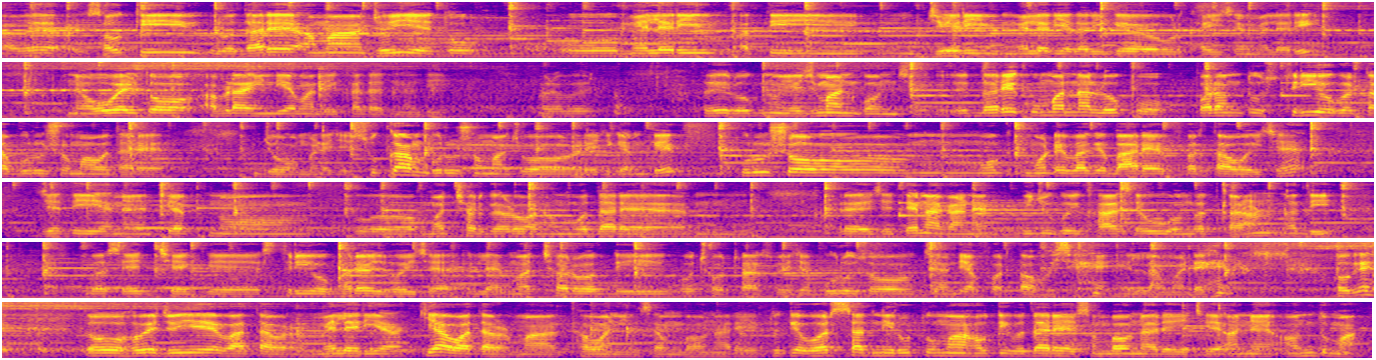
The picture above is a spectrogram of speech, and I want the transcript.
હવે સૌથી વધારે આમાં જોઈએ તો મેલેરી અતિ ઝેરી મેલેરિયા તરીકે ઓળખાય છે મેલેરી. અને ઓવેલ તો આપણા ઇન્ડિયામાં દેખાતા જ નથી. બરાબર? હવે રોગનું યજમાન કોણ છે? એ દરેક ઉંમરના લોકો, પરંતુ સ્ત્રીઓ કરતાં પુરુષોમાં વધારે જોવા મળે છે. શું કામ પુરુષોમાં જોવા મળે છે? કેમ કે પુરુષો મોટે ભાગે બારે ફરતા હોય છે, જેથી એને ચેપનો મચ્છર ગળવાનું વધારે રહે છે. તેના કારણે બીજું કોઈ ખાસ એવું અંગત કારણ નથી. બસ એ જ છે કે સ્ત્રીઓ ઘરે જ હોય છે, એટલે મચ્છરોથી ઓછો ત્રાસ હોય છે. પુરુષો જ્યાં ત્યાં ફરતા હોય છે, એટલા માટે. ઓકે? તો હવે જોઈએ વાતાવરણ. મેલેરિયા કયા વાતાવરણમાં થવાની સંભાવના રહે? તો કે વરસાદની ઋતુમાં સૌથી વધારે સંભાવના રહે છે અને અંતમાં,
